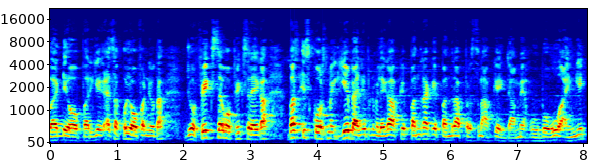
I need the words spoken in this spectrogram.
बर्थडे ऑफ़र, ये ऐसा कोई ऑफ़र नहीं होता। जो फिक्स है वो फिक्स रहेगा। बस इस कोर्स में ये बेनिफिट मिलेगा आपके पंद्रह के पंद्रह प्रश्न आपके एग्ज़ाम में हो बो वो आएँगे।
